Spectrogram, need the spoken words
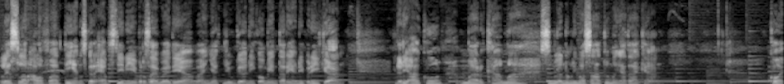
Leslar Al-Fatih Hanskar FC nih persahabat ya. Banyak juga nih komentar yang diberikan. Dari akun Markamah 9651 mengatakan, Kok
